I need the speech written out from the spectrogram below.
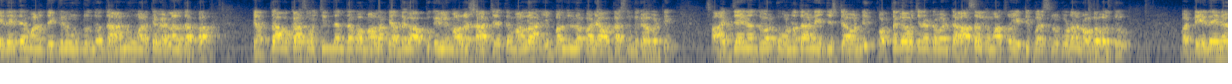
ఏదైతే మన దగ్గర ఉంటుందో దాని వరకే వెళ్ళాలి తప్ప పెద్ద అవకాశం వచ్చిందని తప్ప మళ్ళీ పెద్దగా అప్పుకెళ్ళి మళ్ళీ స్టార్ట్ చేస్తే మళ్ళీ ఇబ్బందుల్లో పడే అవకాశం ఉంది కాబట్టి సాధ్యమైనంత వరకు ఉన్నదాన్ని అడ్జస్ట్ అవ్వండి. కొత్తగా వచ్చినటువంటి ఆశలకు మాత్రం ఎట్టి పరిస్థితులు కూడా లొంగవద్దు. బట్ ఏదైనా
